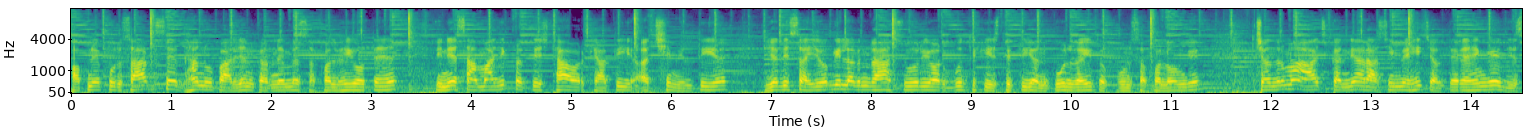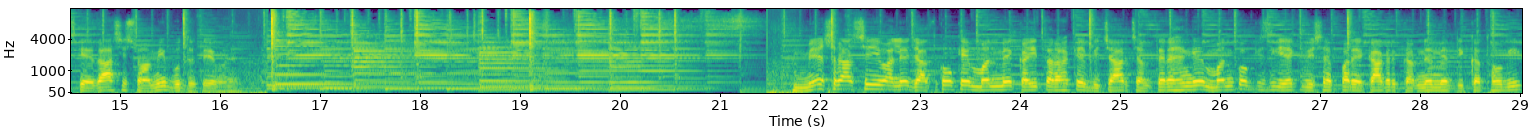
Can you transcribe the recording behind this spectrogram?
अपने पुरुषार्थ से धन उपार्जन करने में सफल भी होते हैं। इन्हें सामाजिक प्रतिष्ठा और ख्याति अच्छी मिलती है। यदि सहयोगी लग्न रहा, सूर्य और बुद्ध की स्थिति अनुकूल रही तो पूर्ण सफल होंगे। चंद्रमा आज कन्या राशि में ही चलते रहेंगे, जिसके राशि स्वामी बुद्ध देव हैं। मेष राशि वाले जातकों के मन में कई तरह के विचार चलते रहेंगे। मन को किसी एक विषय पर एकाग्र करने में दिक्कत होगी।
